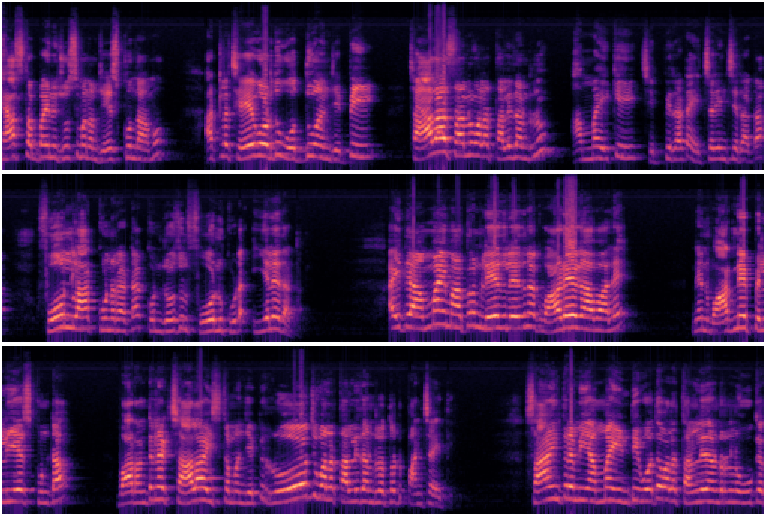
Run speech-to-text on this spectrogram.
క్యాస్ట్ అబ్బాయిని చూసి మనం చేసుకుందాము అట్లా చేయకూడదు వద్దు అని చెప్పి చాలాసార్లు వాళ్ళ తల్లిదండ్రులు అమ్మాయికి చెప్పిరట హెచ్చరించిరట ఫోన్ లాక్కున్నారట కొన్ని రోజులు ఫోన్ కూడా ఇయ్యలేదట. అయితే ఆ అమ్మాయి మాత్రం లేదు లేదు నాకు వాడే కావాలి నేను వాడినే పెళ్ళి చేసుకుంటా వాడంటే నాకు చాలా ఇష్టం అని చెప్పి రోజు వాళ్ళ తల్లిదండ్రులతో పంచాయతీ. సాయంత్రం ఈ అమ్మాయి ఇంటికి పోతే వాళ్ళ తల్లిదండ్రులను ఊకే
